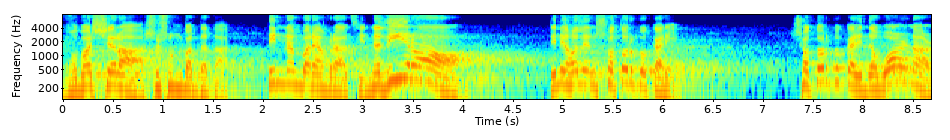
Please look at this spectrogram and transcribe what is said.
মুবাশশেরা, সুসংবাদদাতা। তিন নম্বরে আমরা আছি নদীরা তিনি হলেন সতর্ককারী। সতর্ককারী দ্য ওয়ার্নার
